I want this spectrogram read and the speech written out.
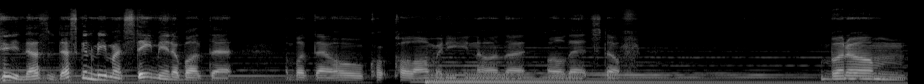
that's that's gonna be my statement about that, about that whole calamity and all that, all that stuff. But um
